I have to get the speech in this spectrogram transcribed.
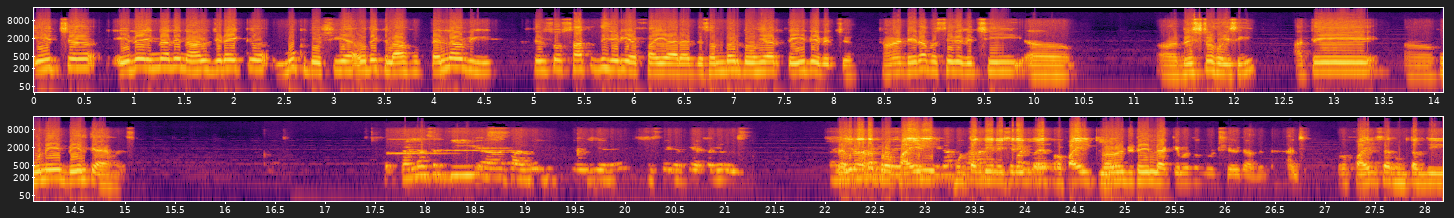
ਇਹ ਚ, ਇਹਦੇ, ਇਹਨਾਂ ਦੇ ਨਾਲ ਜਿਹੜਾ ਇੱਕ ਮੁੱਖ ਦੋਸ਼ੀ ਹੈ, ਉਹਦੇ ਖਿਲਾਫ ਪਹਿਲਾਂ ਵੀ 307 ਦੀ ਜਿਹੜੀ ਐਫ ਆਈ ਆਰ ਹੈ ਦਸੰਬਰ 2023 ਦੇ ਵਿੱਚ ਥਾਣਾ ਡੇਰਾ ਬੱਸੀ ਦੇ ਵਿੱਚ ਹੀ ਰਜਿਸਟਰ ਹੋਈ ਸੀ ਅਤੇ ਹੁਣ ਇਹ ਬੇਲ ਤੇ ਆਇਆ ਹੋਇਆ ਸੀ। ਪਹਿਲਾਂ ਸਰ ਕੀ ਕਾਰਵਾਈ ਕੀਤੀ ਗਈ ਹੈ ਜਿਸ ਤੇ ਕਰਕੇ ਐਫਆਈਆਰ ਹੋਈ ਸੀ? ਇਹਨਾਂ ਦਾ ਪ੍ਰੋਫਾਈਲ ਹੁਣ ਤੱਕ ਦੀ ਇਨੀਸ਼ੀਅਲੀ ਪ੍ਰੋਫਾਈਲ ਕੀ ਹੈ? ਡਿਟੇਲ ਲੈ ਕੇ ਮੈਂ ਤੁਹਾਨੂੰ ਸ਼ੇਅਰ ਕਰ ਦਿੰਦਾ ਹਾਂਜੀ। ਪ੍ਰੋਫਾਈਲ ਸਰ ਹੁਣ ਤੱਕ ਦੀ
